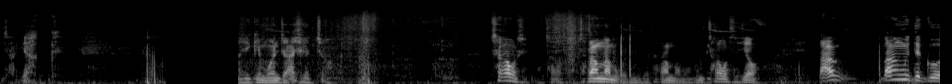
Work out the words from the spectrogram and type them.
자격. 이게 뭔지 아시겠죠? 차가보세요. 차가. 자작나무거든요. 자작나무. 그럼 차가보세요. 땅, 땅 밑에 그,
